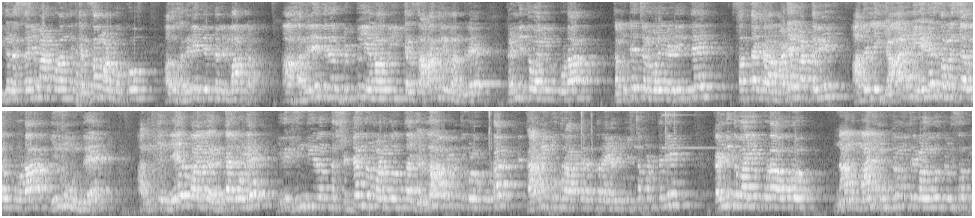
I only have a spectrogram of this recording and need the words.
ಇದನ್ನ ಸರಿ ಮಾಡ್ಕೊಳ್ಳೋಂಥ ಕೆಲಸ ಮಾಡಬೇಕು. ಅದು ಹದಿನೈದು ದಿನದಲ್ಲಿ ಮಾತ್ರ. ಆ ಹದಿನೈದು ದಿನ ಬಿಟ್ಟು ಏನಾದರೂ ಈ ಕೆಲಸ ಆಗಲಿಲ್ಲ ಅಂದ್ರೆ ಖಂಡಿತವಾಗಿಯೂ ಕೂಡ ತಮಟೆ ಚಳವಳಿ ನಡೆಯುತ್ತೆ. ಸತ್ಯಾಗ್ರಹ ಮಾಡೇ ಮಾಡ್ತೀವಿ. ಅದರಲ್ಲಿ ಯಾರಿಗೆ ಏನೇ ಸಮಸ್ಯೆ ಆದರೂ ಕೂಡ ಇನ್ನು ಮುಂದೆ ಅದಕ್ಕೆ ನೇರವಾಗಿ ಅಧಿಕಾರಿಗಳೇ ಇದ್ರ ಹಿಂದಿರುವಂತ ಷಡ್ಯಂತ್ರ ಮಾಡಿರುವಂತ ಎಲ್ಲಾ ವ್ಯಕ್ತಿಗಳು ಕೂಡ ಕಾರಣೀಭೂತರಾಗ್ತಾರೆ ಅಂತ ಹೇಳಲಿಕ್ಕೆ ಇಷ್ಟಪಡ್ತೀನಿ. ಖಂಡಿತವಾಗಿಯೂ ಕೂಡ ಅವರು ನಾನು ಮಾನ್ಯ ಮುಖ್ಯಮಂತ್ರಿಗಳನ್ನು ತಿಳಿಸೋದು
